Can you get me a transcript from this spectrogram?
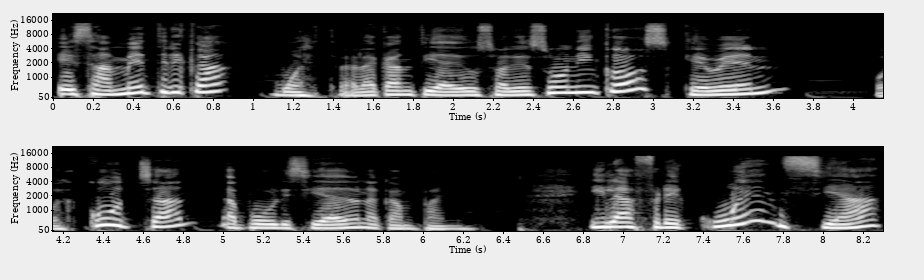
Esa métrica muestra la cantidad de usuarios únicos que ven o escuchan la publicidad de una campaña. Y la frecuencia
